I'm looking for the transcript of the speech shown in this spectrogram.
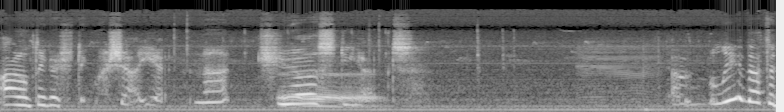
I don't think I should take my shot yet. Not just uh, yet. I believe that's a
